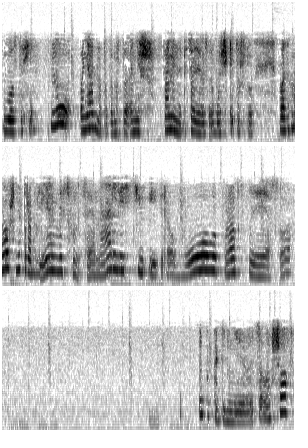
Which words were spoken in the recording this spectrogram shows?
в воздухе. Ну, понятно, потому что они ж сами написали разработчики то, что возможны проблемы с функциональностью игрового процесса. И пока генерируется ландшафт,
